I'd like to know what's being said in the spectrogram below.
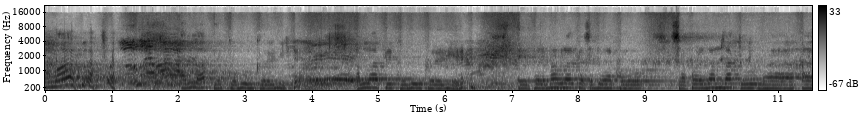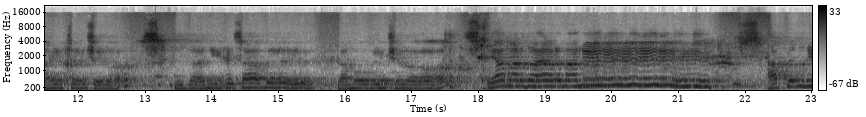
আল্লাহ আল্লাহ আপনি কবুল করে নিয়ে, আল্লাহ আপনি কবুল করে নিয়ে, এরপরে মাওলার কাছে দোয়া করো, সফর দান্দা তু মা আয় খেসের তু দানি হিসাব কামো বেশের এ আমার দয়ার মালিক। আপনি যদি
